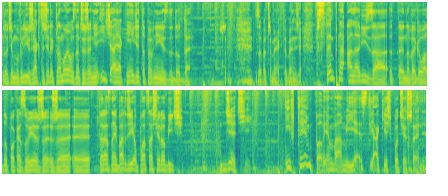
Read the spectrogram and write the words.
Ludzie mówili, że jak coś reklamują, znaczy, że nie idzie, a jak nie idzie, to pewnie jest do D. Zobaczymy, jak to będzie. Wstępna analiza nowego ładu pokazuje, że, że y, teraz najbardziej opłaca się robić dzieci. I w tym, powiem wam, jest jakieś pocieszenie.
